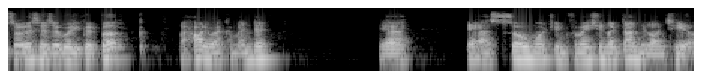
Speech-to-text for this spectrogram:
so this is a really good book. I highly recommend it. Yeah, it has so much information like dandelions here.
